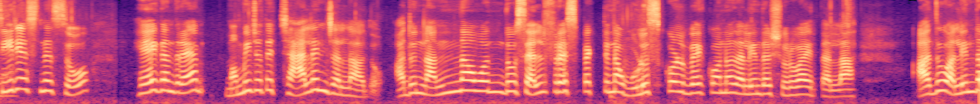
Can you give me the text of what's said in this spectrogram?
ಸೀರಿಯಸ್ನೆಸ್ಸು ಹೇಗಂದ್ರೆ ಮಮ್ಮಿ ಜೊತೆ ಚಾಲೆಂಜ್ ಅಲ್ಲ ಅದು. ಅದು ನನ್ನ ಒಂದು ಸೆಲ್ಫ್ ರೆಸ್ಪೆಕ್ಟನ್ನ ಉಳಿಸ್ಕೊಳ್ಬೇಕು ಅನ್ನೋದು ಅಲ್ಲಿಂದ ಶುರುವಾಯ್ತಲ್ಲ. ಅದು ಅಲ್ಲಿಂದ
